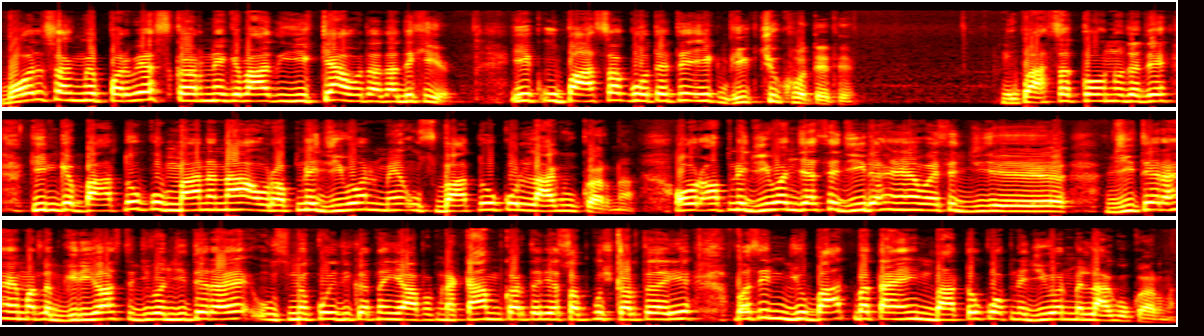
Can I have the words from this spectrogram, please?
बौद्ध संघ में प्रवेश करने के बाद ये क्या होता था? देखिए एक उपासक होते थे एक भिक्षुक होते थे। उपासक कौन होते थे? कि इनके बातों को मानना और अपने जीवन में उस बातों को लागू करना। और अपने जीवन जैसे जी रहे हैं वैसे जी, जीते रहे मतलब गृहस्थ जीवन जीते रहे उसमें कोई दिक्कत नहीं आप अपना काम करते रहिए सब कुछ करते रहिए। बस इन जो बात बताए इन बातों को अपने जीवन में लागू करना।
